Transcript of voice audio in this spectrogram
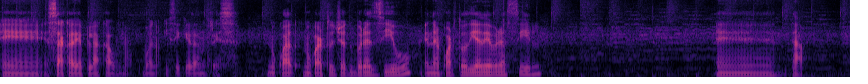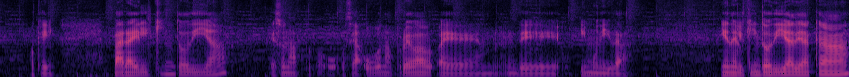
eh, saca de placa uno. Bueno, y se quedan tres. No, cuarto día de Brasil, en el cuarto día de Brasil. Eh, tá. Ok. Para el quinto día es una, o sea, hubo una prueba em, de inmunidad. Y en el quinto día de acá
